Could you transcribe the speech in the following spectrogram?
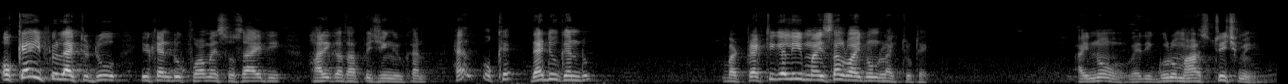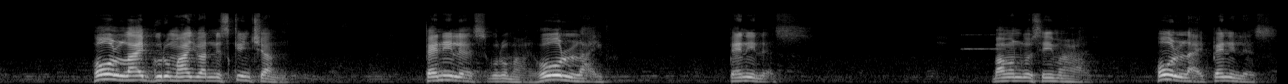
Okay, if you like to do, you can do for my society, Harikatha preaching, you can help, okay, that you can do. But practically myself, I don't like to take. I know, very Guru Maharaj teach me. Whole life Guru Maharaj was Niskinchan. Penniless Guru Maharaj, whole life. Penniless. Bhaman Gosai Maharaj, whole life penniless.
